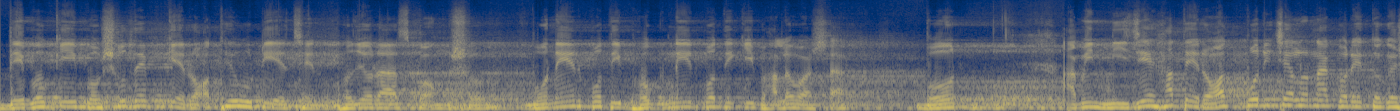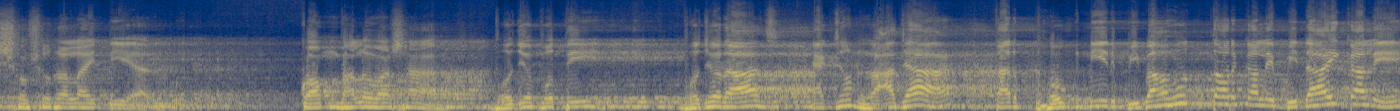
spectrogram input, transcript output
দেবকী বসুদেবকে রথে উঠিয়েছেন ভোজরাজ কংস বোনের প্রতি, ভগ্নির প্রতি কি ভালোবাসা? বোন, আমি নিজে হাতে রথ পরিচালনা করে তোকে শ্বশুরালয় দিয়ে আসব। কম ভালোবাসা, ভোজপতি, ভোজরাজ, একজন রাজা তার ভগ্নির বিবাহোত্তরকালে, বিদায়কালে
